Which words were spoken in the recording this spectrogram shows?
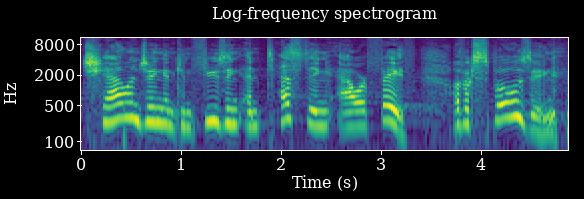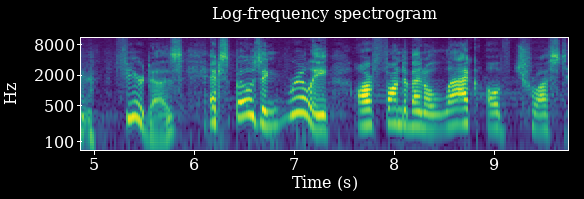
challenging and confusing and testing our faith, of exposing, fear does, exposing really our fundamental lack of trust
